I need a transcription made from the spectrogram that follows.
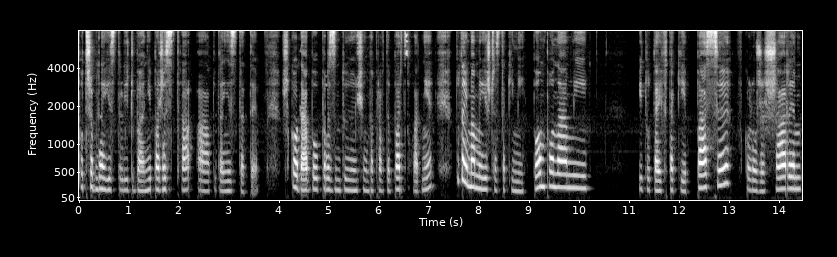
potrzebna jest liczba nieparzysta, a tutaj niestety szkoda, bo prezentują się naprawdę bardzo ładnie. Tutaj mamy jeszcze z takimi pomponami i tutaj w takie pasy w kolorze szarym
